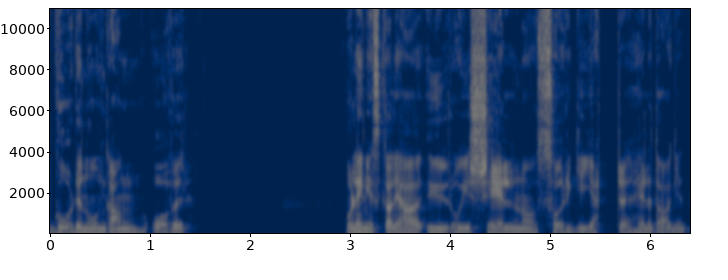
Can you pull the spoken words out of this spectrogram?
Går det noen gang over? Hvor lenge skal jeg ha uro i sjelen og sorg i hjertet hele dagen?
